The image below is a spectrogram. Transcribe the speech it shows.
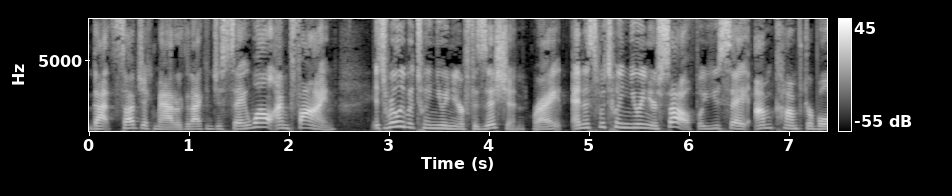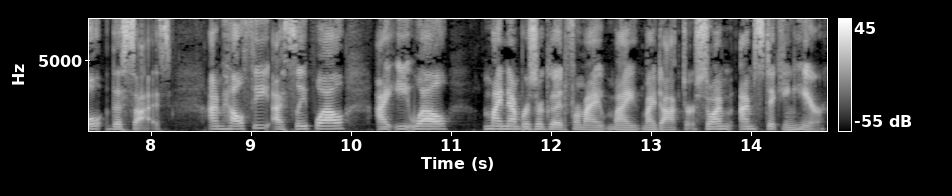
that subject matter that I can just say, well, I'm fine. It's really between you and your physician, right? And it's between you and yourself where you say, I'm comfortable this size. I'm healthy. I sleep well. I eat well. My numbers are good for my, my, my doctor. So I'm, I'm sticking here.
